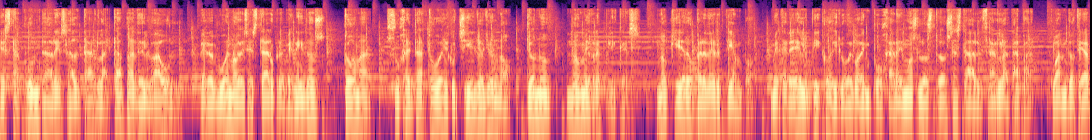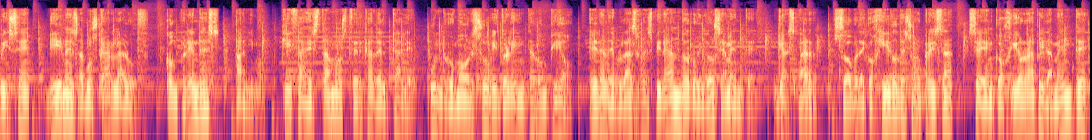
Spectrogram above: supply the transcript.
Esta punta haré saltar la tapa del baúl. Pero bueno es estar prevenidos. Toma, sujeta tú el cuchillo, yo no. Yo no, no me repliques. No quiero perder tiempo. Meteré el pico y luego empujaremos los dos hasta alzar la tapa. Cuando te avise, Vienes a buscar la luz. ¿Comprendes? Ánimo. Quizá estamos cerca del tale. Un rumor súbito le interrumpió. Era de Blas respirando ruidosamente. Gaspar, sobrecogido de sorpresa, se encogió rápidamente,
